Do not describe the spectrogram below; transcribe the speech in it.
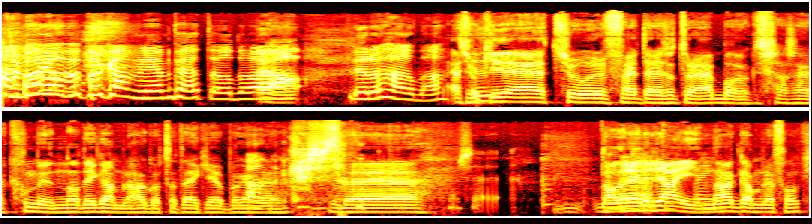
Du må jobbe på gamlehjem, Peter. Da Ja. blir du herda. Jeg tror ikke, jeg tror, for helt ærlig så tror jeg både, altså, kommunen og de gamle har godt at jeg ikke jobber på Ja, gamle. det kanskje det. Da hadde det regna gamle folk.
